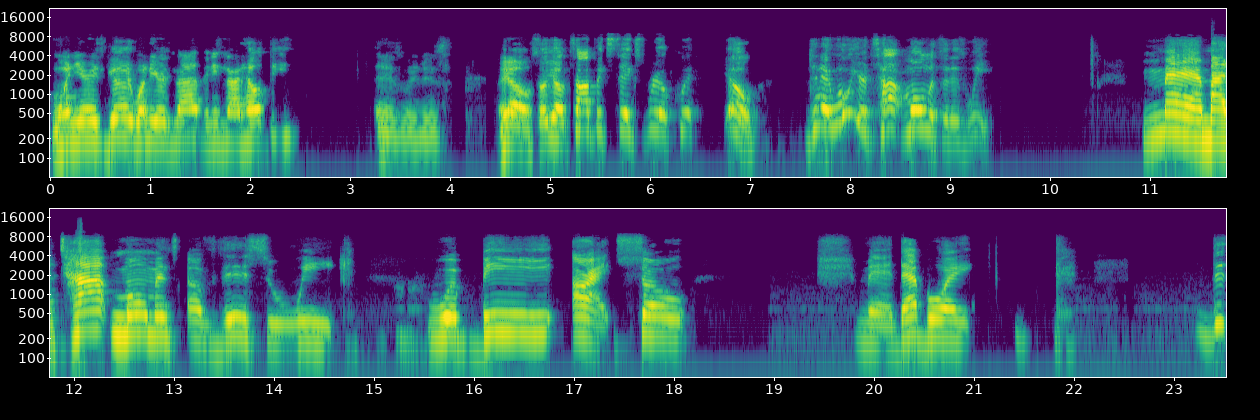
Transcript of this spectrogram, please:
One year he's good, one year he's not. Then he's not healthy. It is what it is. Yo, so yo, topic six, real quick. Yo, Janae, what were your top moments of this week? Man, my top moments of this week would be all right. So, man, that boy, the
